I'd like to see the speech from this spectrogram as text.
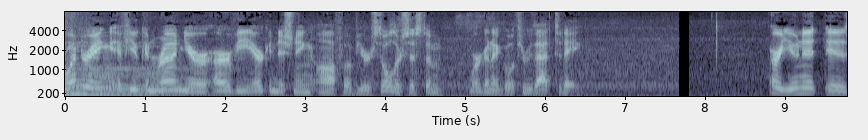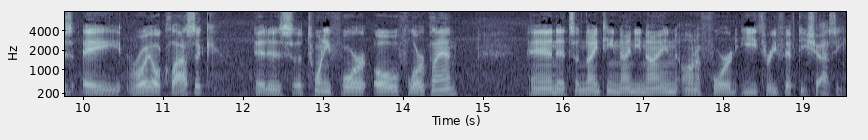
wondering if you can run your RV air conditioning off of your solar system, we're going to go through that today. Our unit is a Royal Classic. It is a 24.0 floor plan and it's a 1999 on a Ford E350 chassis.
